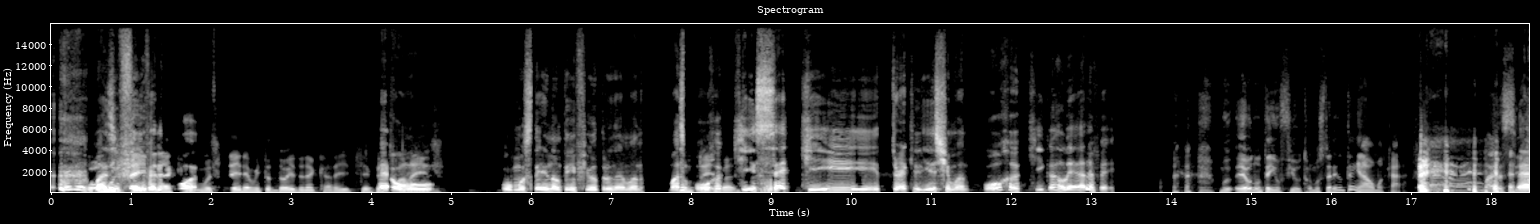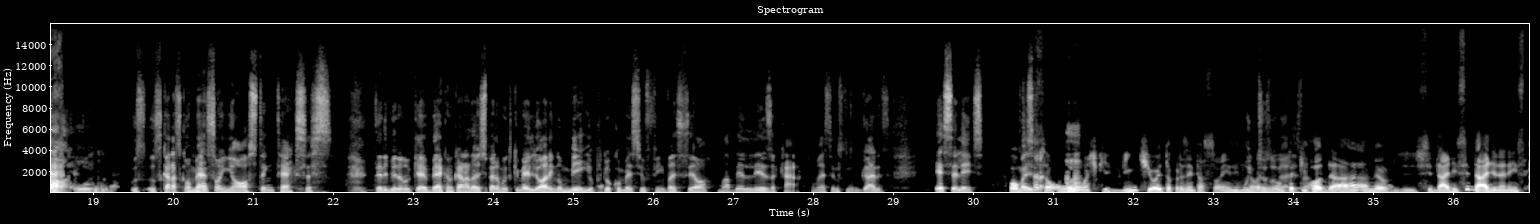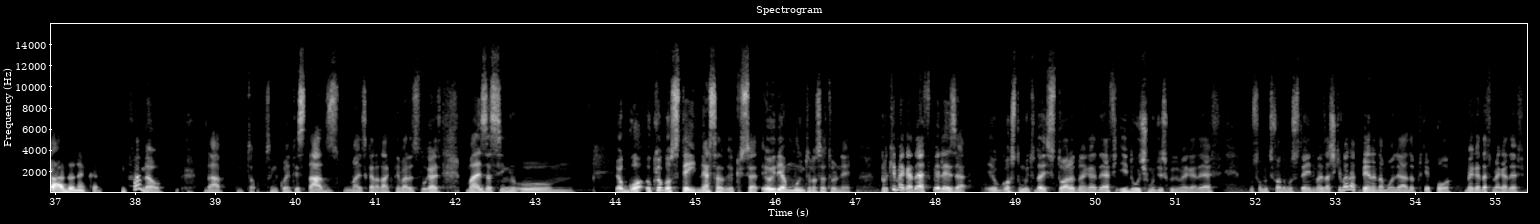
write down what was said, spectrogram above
O Mas Mustaine, enfim, velho, né? porra. O Mustaine é muito doido, né, cara? A gente sempre É, fala o- isso. O Mustaine não tem filtro, né, mano? Mas, Não tem, porra, mano. que set, que tracklist, mano. Porra, que galera, velho. Eu não tenho filtro, o Mustaine não tem alma, cara. Mas assim, É. ó, o- os, os caras começam em Austin, Texas, terminam no Quebec, no Canadá. Eu espero muito que melhorem no meio, porque o começo e o fim vai ser, ó, uma beleza, cara. Comecem nos lugares excelentes. Pô, mas são acho que 28 apresentações, então Muitos eles vão lugares, ter que né? rodar, meu, de cidade em cidade, né? Nem estado, né, cara? Ah, não. Dá então, 50 estados, mais Canadá que tem vários lugares. Mas assim, o. Eu go- o que eu gostei nessa. Eu iria muito nessa turnê. Porque Megadeth, beleza. Eu gosto muito da história do Megadeth e do último disco do Megadeth. Não sou muito fã do Mustaine, mas acho que vale a pena dar uma olhada. Porque, pô, Megadeth, Megadeth.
